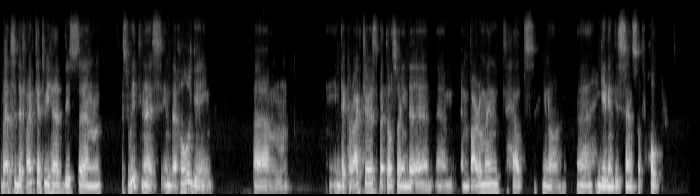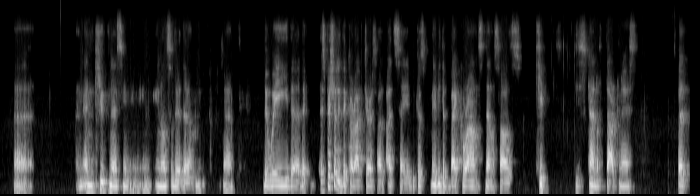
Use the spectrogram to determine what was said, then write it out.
But the fact that we have this um, sweetness in the whole game, um, in the characters, but also in the um, environment, helps you know uh, giving this sense of hope uh, and, and, cuteness in, in, in also the, the um, uh, the way the, the especially the characters I'd, I'd, say because maybe the backgrounds themselves keep this kind of darkness but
